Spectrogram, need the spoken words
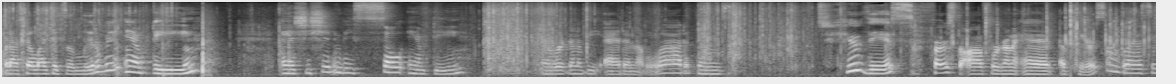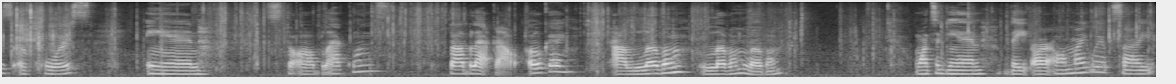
But I feel like it's a little bit empty. And she shouldn't be so empty. And we're going to be adding a lot of things to this. First off, we're going to add a pair of sunglasses, of course. And it's the all black ones. The blackout, okay? I love them, love them, love them. Once again, they are on my website.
